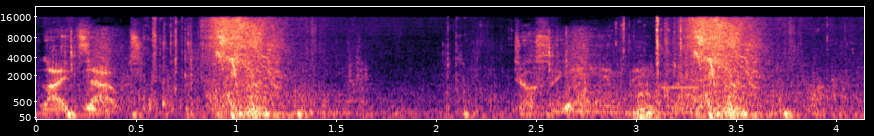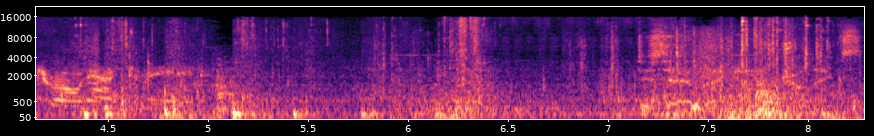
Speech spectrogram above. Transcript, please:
Lights out. Tossing EMP. Drone activated. Disabling electronics.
